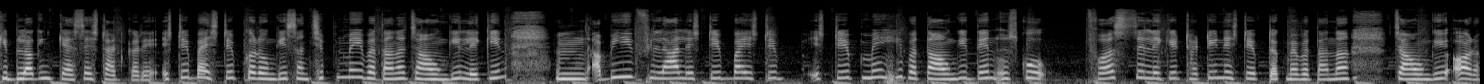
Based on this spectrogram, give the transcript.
कि ब्लॉगिंग कैसे स्टार्ट करें। स्टेप बाय स्टेप करूँगी, संक्षिप्त में ही बताना चाहूँगी, लेकिन अभी फ़िलहाल स्टेप बाय स्टेप स्टेप में ही बताऊँगी। देन उसको फ़र्स्ट से लेके थर्टीन स्टेप तक मैं बताना चाहूँगी और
